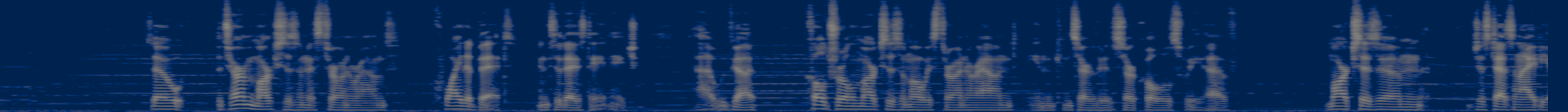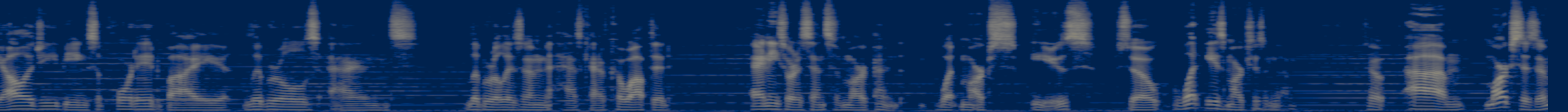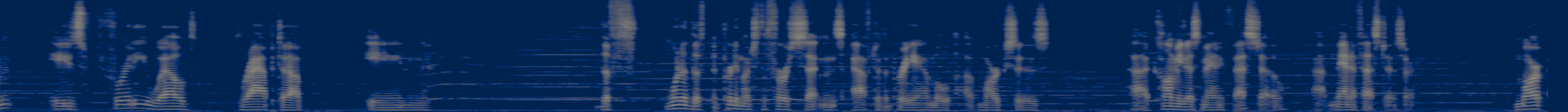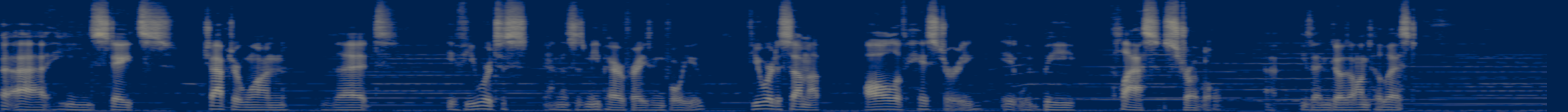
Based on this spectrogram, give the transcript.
So, the term Marxism is thrown around quite a bit in today's day and age. Uh, we've got cultural Marxism always thrown around in conservative circles. We have Marxism just as an ideology being supported by liberals, and liberalism has kind of co opted any sort of sense of Mar- uh, what Marx is. So, what is Marxism, though? So, um, Marxism is pretty well wrapped up in the f- one of the pretty much the first sentence after the preamble of Marx's uh, Communist Manifesto. Uh, manifesto, sorry. Mar- uh, he states, chapter one, that if you were to, and this is me paraphrasing for you, if you were to sum up all of history, it would be class struggle. Uh, he then goes on to list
